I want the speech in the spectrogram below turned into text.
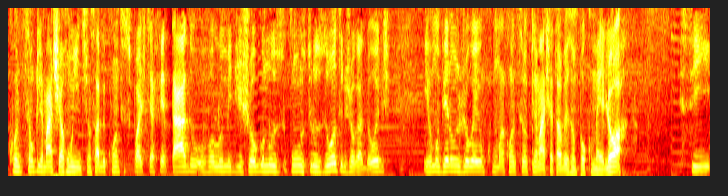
Condição climática ruim, a gente não sabe quanto isso pode ter afetado o volume de jogo nos, com os outros jogadores. E vamos ver um jogo aí com uma condição climática talvez um pouco melhor. Se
